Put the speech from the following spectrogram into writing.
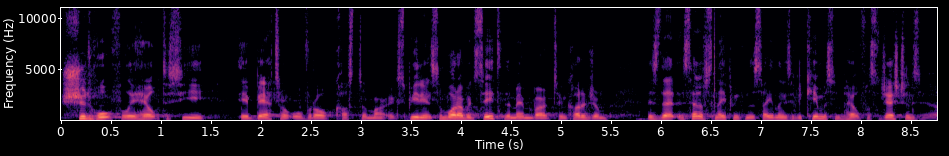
should hopefully help to see a better overall customer experience. And what I would say to the member to encourage him is that instead of sniping from the sidelines, if he came with some helpful suggestions, yeah.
